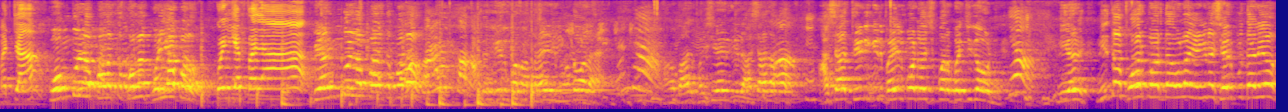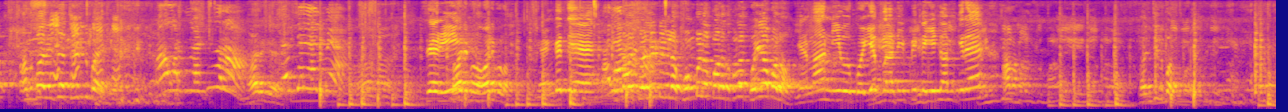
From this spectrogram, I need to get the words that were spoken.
மச்சான். கொம்புல பழத்தை பழம் கொய்யா பழம் கொய்யப்பலா வெம்புல பழத்தை பழம் நீர் பழம் தாய் முதவால அவன் பாரு பசியா இருக்குது அசாதா பாரு அசா தீடிக்கிட்டு பயில் போட்டு வச்சு போற பஜ்ஜிக்கா ஒண்ணு? நீ நீ தான் போர் போறதாவெல்லாம் எங்கன்னா செருப்பு தாலையும் அந்த மாதிரி இருந்தா திருட்டு பாரு. சரி, வாடி பழம் வாடி பழம் எங்க தே அதான் சொல்லிட்டீங்களா கொம்புல பழத்தை பழம் கொய்யா பழம் ஏமா நீ கொய்யப்பலா நீ இப்படி கையை காமிக்கிற? ஆமா. பஞ்சில் பழம்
